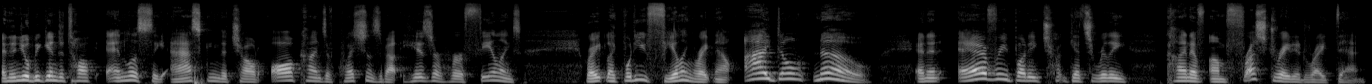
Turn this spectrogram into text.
And then you'll begin to talk endlessly, asking the child all kinds of questions about his or her feelings, right? Like, what are you feeling right now? I don't know. And then everybody tr- gets really kind of um, frustrated right then.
